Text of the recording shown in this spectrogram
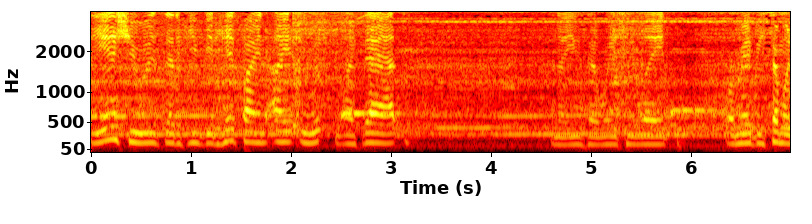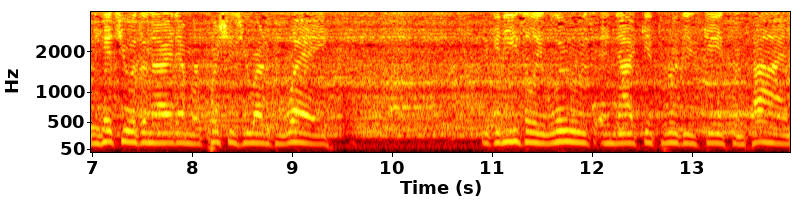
The issue is that if you get hit by an item like that, and I use that way too late, or maybe someone hits you with an item or pushes you out of the way, you can easily lose and not get through these gates in time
